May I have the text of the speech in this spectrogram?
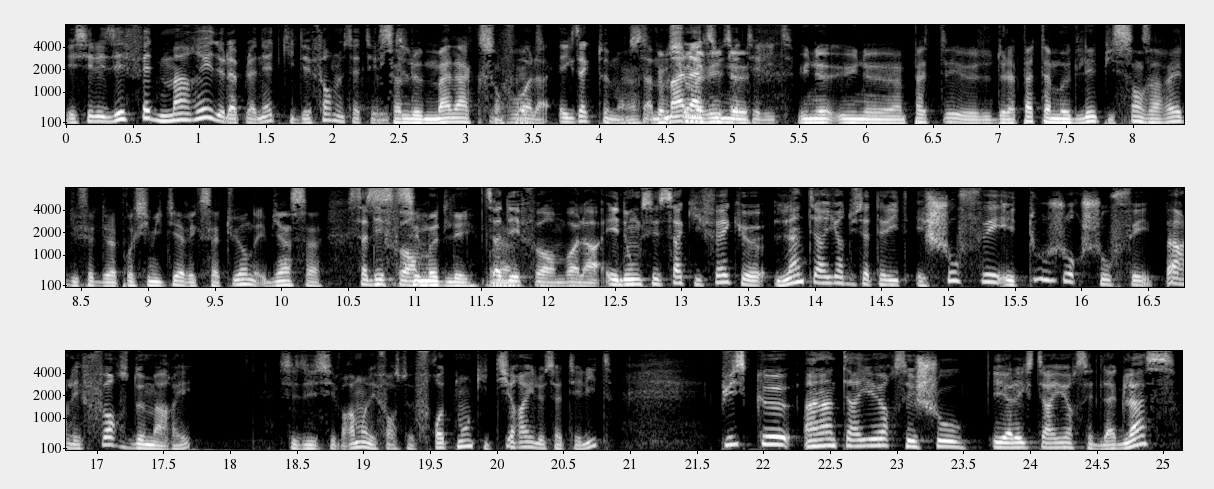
et c'est les effets de marée de la planète qui déforment le satellite. Ça le malaxe, en voilà, exactement. Hein, c'est ça si malaxe le satellite. fait. Une, une, un pâté, euh, de la pâte à modeler, puis sans arrêt, du fait de la proximité avec Saturne, eh bien, ça, Ça c'est déforme. modelé. Ça Voilà. déforme, voilà. Et donc c'est ça qui fait que l'intérieur du satellite est chauffé et toujours chauffé par les forces de marée. C'est c'est vraiment les forces de frottement qui tiraillent le satellite. Puisque à l'intérieur c'est chaud et à l'extérieur c'est de la glace,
